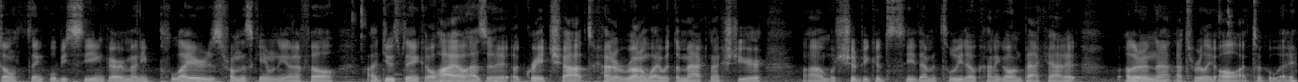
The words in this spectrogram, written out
don't think we'll be seeing very many players from this game in the NFL. I do think Ohio has a, a great shot to kind of run away with the MAC next year, um, which should be good to see them at Toledo kind of going back at it. Other than that, that's really all I took away.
